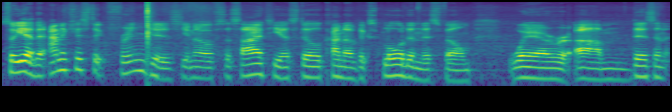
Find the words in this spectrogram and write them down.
so, yeah, the anarchistic fringes, you know, of society are still kind of explored in this film, where um, there's an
